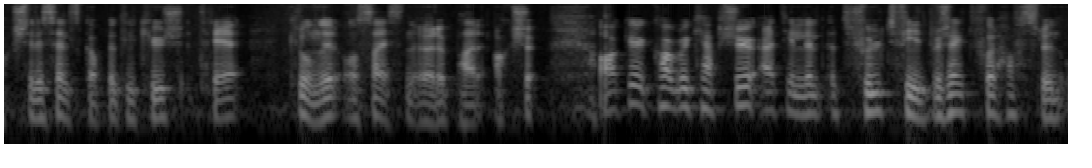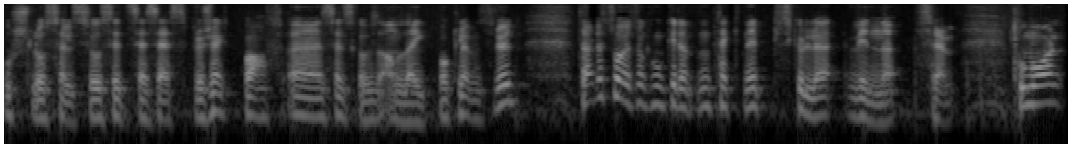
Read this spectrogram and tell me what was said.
aksjer i selskapet til kurs 3 kroner og 16 øre per aksje. Aker Carbon Capture er tildelt et fullt feed-prosjekt for Hafslund Oslo Celsio sitt CCS-prosjekt på eh, selskapets anlegg på Klemetsrud, der det så ut som konkurrenten Teknip skulle vinne frem. God morgen,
